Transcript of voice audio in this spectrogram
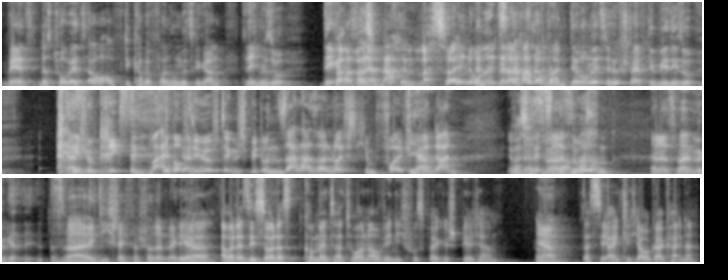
jetzt, das Tor wäre jetzt auch auf die Kappe von Hummels gegangen. Da denke ich mir so, Digga, was, soll er machen? Was soll ein Hummels dann da sagt er machen, doch, Mann? Der Hummels wäre hüftsteif gewesen. Ich so, Du kriegst den Ball auf die Hüfte gespielt und ein Salazar läuft dich im Vollsprint Ja. an. Was das willst du da so, machen? Ja, das war wirklich, das war richtig schlecht von Schlotterbeck. Ja, aber da siehst du auch, dass Kommentatoren auch wenig Fußball gespielt haben. ja. Dass sie eigentlich auch gar keine,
